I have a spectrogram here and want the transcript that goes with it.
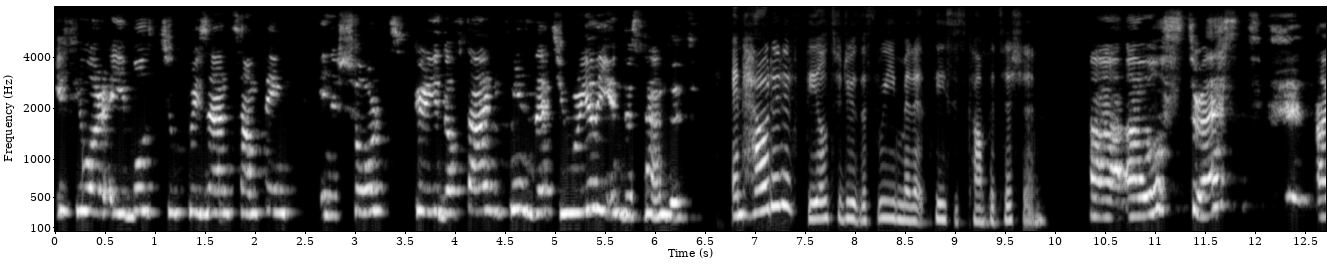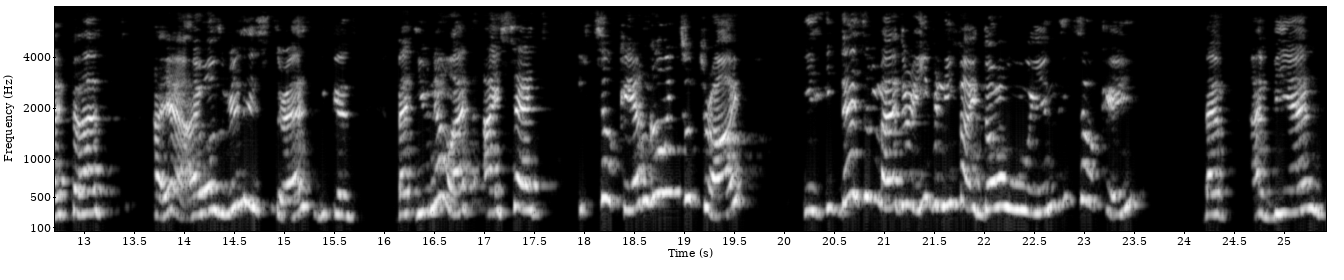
if you are able to present something in a short period of time it means that you really understand it And how did it feel to do the three minute thesis competition? uh, I was stressed. I felt, uh, yeah, I was really stressed because, but you know what? I said, it's okay, I'm going to try. It, it doesn't matter even if I don't win, it's okay. But at the end,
